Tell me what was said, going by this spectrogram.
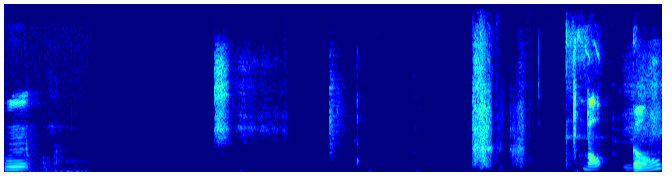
Hmm. Bon,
